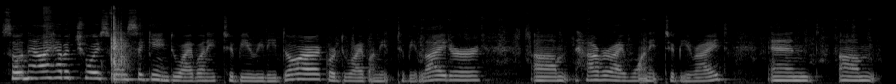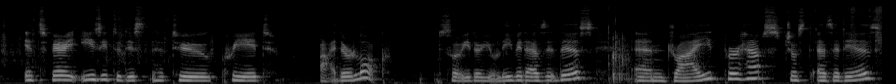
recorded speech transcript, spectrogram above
So now I have a choice once again. Do I want it to be really dark or do I want it to be lighter? Um, however I want it to be right and um, it's very easy to to create either look. So either you leave it as it is and dry it perhaps just as it is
